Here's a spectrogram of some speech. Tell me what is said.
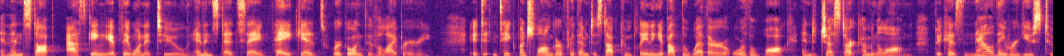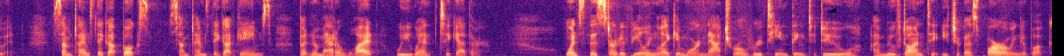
and then stop asking if they wanted to and instead say, Hey, kids, we're going to the library. It didn't take much longer for them to stop complaining about the weather or the walk and to just start coming along because now they were used to it. Sometimes they got books, sometimes they got games, but no matter what, we went together. Once this started feeling like a more natural routine thing to do, I moved on to each of us borrowing a book.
